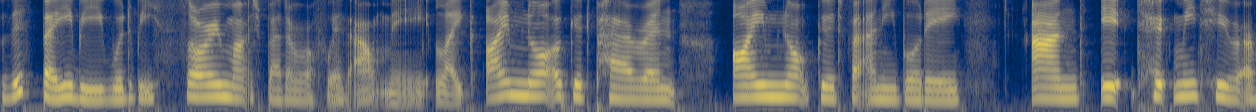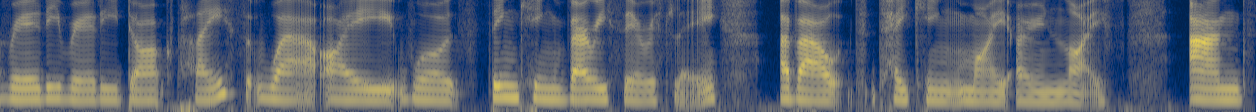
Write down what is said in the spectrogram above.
this baby would be so much better off without me. Like, I'm not a good parent. I'm not good for anybody. And it took me to a really, really dark place where I was thinking very seriously about taking my own life. And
